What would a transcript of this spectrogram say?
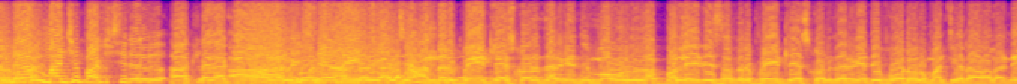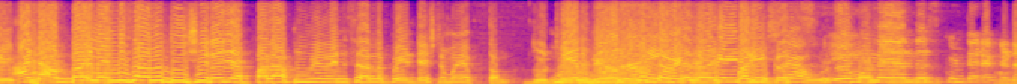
అందరం మంచి పట్టు చీరలు అట్లా అందరు పెయింట్లు వేసుకోవడం జరిగింది. మగవాళ్ళు తప్ప లేడీస్ అందరూ పెయింట్లు వేసుకోవడం జరిగింది. ఫోటోలు మంచిగా రావాలని. అంటే అబ్బాయిలు ఎన్నిసార్లు దూసిరో చెప్పాలా? అప్పుడు మేము ఎన్నిసార్లు పెయింట్ వేసినామో చెప్తాం. మీరు చూసుకుంటారు కదా ఎప్పటికీ ఏమున్నాయని చూసుకుంటారు అక్కడ?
